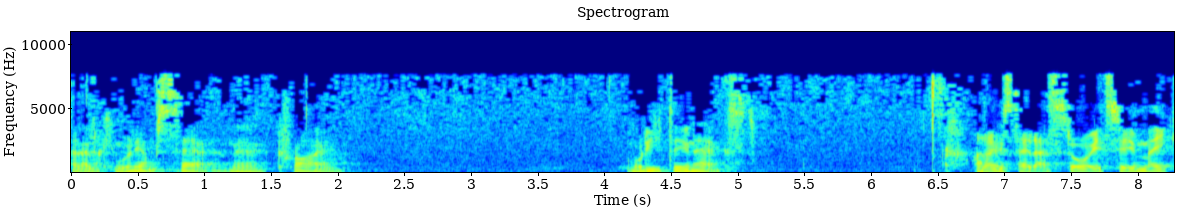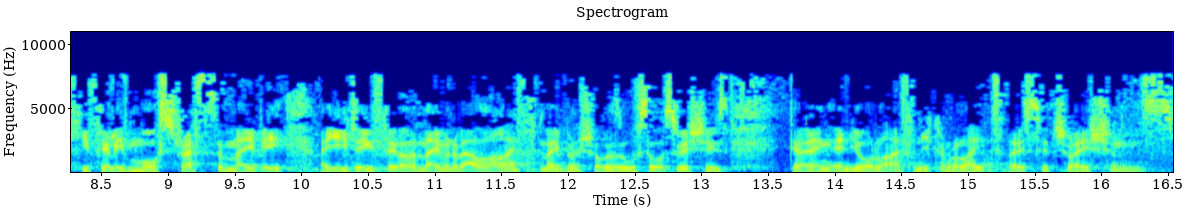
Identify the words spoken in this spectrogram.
and they're looking really upset and they're crying. What do you do next? I don't say that story to make you feel even more stressed than maybe uh, you do feel at the moment about life. Maybe I'm sure there's all sorts of issues going in your life and you can relate to those situations.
